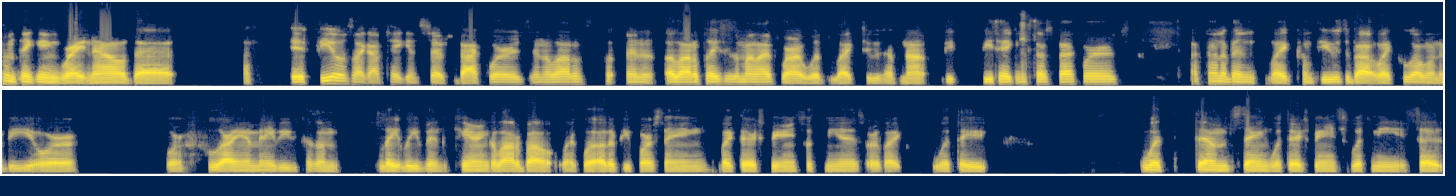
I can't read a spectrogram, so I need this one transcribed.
I'm thinking right now that it feels like I've taken steps backwards in a lot of in a lot of places in my life where I would like to have not be, be taking steps backwards. I've kind of been like confused about like who I want to be or or who I am maybe because I'm lately been caring a lot about like what other people are saying, like their experience with me is or like what they what them saying what their experience with me says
